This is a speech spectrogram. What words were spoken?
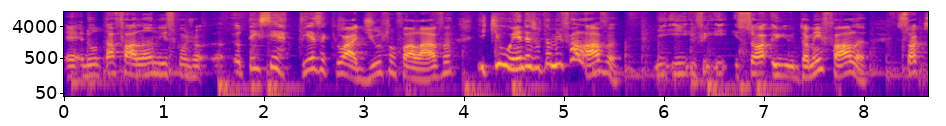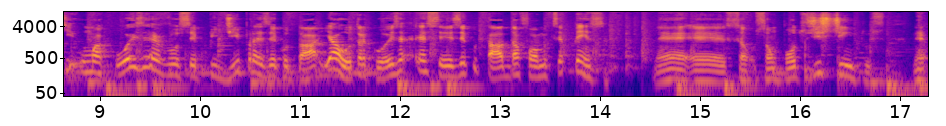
é, não tá falando isso com o Eu tenho certeza que o Adilson falava e que o Enderson também falava. E, e, e só, e também fala. Só que uma coisa é você pedir para executar e a outra coisa é ser executado da forma que você pensa né? É, são, são pontos distintos, né?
